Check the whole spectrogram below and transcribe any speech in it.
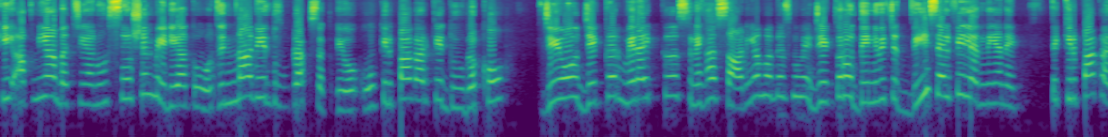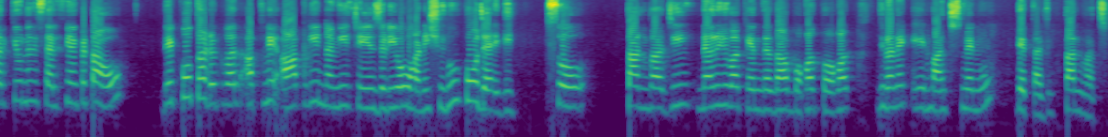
ਕਿ ਆਪਣੀਆਂ ਬੱਚੀਆਂ ਨੂੰ ਸੋਸ਼ਲ ਮੀਡੀਆ ਤੋਂ ਜਿੰਨਾ ਵੀ ਦੂਰ ਰੱਖ ਸਕਦੇ ਹੋ, ਉਹ ਕਿਰਪਾ ਕਰਕੇ ਦੂਰ ਰੱਖੋ ਜੇ ਉਹ ਜੇਕਰ ਮੇਰਾ ਇੱਕ ਸੁਨੇਹਾ ਸਾਰੀਆਂ ਮਦਰਸ ਨੂੰ ਹੈ, ਜੇਕਰ ਉਹ ਦਿਨ ਵਿੱਚ 20 ਸੈਲਫੀ ਲੈਂਦੀਆਂ ਨੇ, ਤੇ ਕਿਰਪਾ ਕਰਕੇ ਉਹਨਾਂ ਦੀ ਸੈਲਫੀਆਂ ਘਟਾਓ। ਦੇਖੋ, ਤੁਹਾਡੇ ਕੋਲ ਆਪਣੇ ਆਪ ਹੀ ਨਵੀਂ ਚੇਂਜ ਜਿਹੜੀ ਉਹ ਆਣੀ ਸ਼ੁਰੂ ਹੋ ਜਾਏਗੀ। ਸੋ ਧੰਨਵਾਦ ਜੀ। ਨਹਿਰੂ ਯੁਵਾ ਕੇਂਦਰ ਦਾ ਬਹੁਤ ਬਹੁਤ, ਜਿਨ੍ਹਾਂ ਨੇ ਇਹ ਮੰਚ ਮੈਨੂੰ ਦਿੱਤਾ ਜੀ। ਧੰਨਵਾਦ ਜੀ।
